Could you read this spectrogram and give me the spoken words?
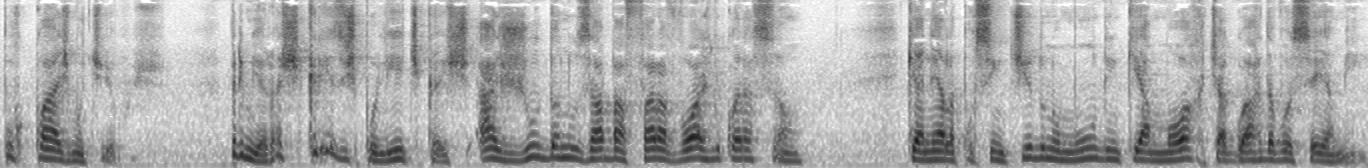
Por quais motivos? Primeiro, as crises políticas ajudam-nos a abafar a voz do coração, que anela por sentido no mundo em que a morte aguarda você e a mim.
